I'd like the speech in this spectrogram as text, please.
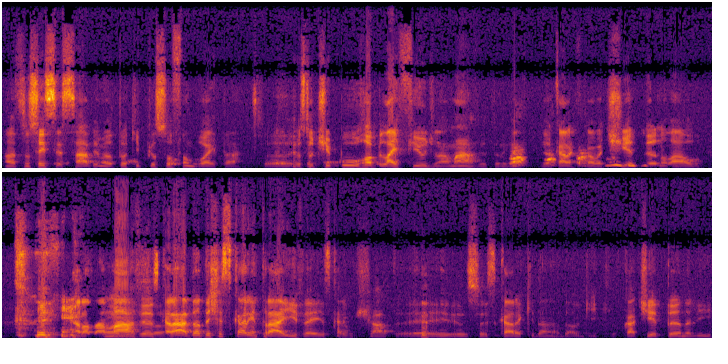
Ah, não sei se você sabe, mas eu tô aqui porque eu sou fanboy, tá? Eu sou tipo o Rob Liefeld na Marvel, tá ligado? O cara que ficava tietando lá, o cara da Marvel. Cara, ah, não, deixa esse cara entrar aí, velho. Esse cara é muito chato. É, eu sou esse cara aqui da, da Geek. Ficar tietando ali.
